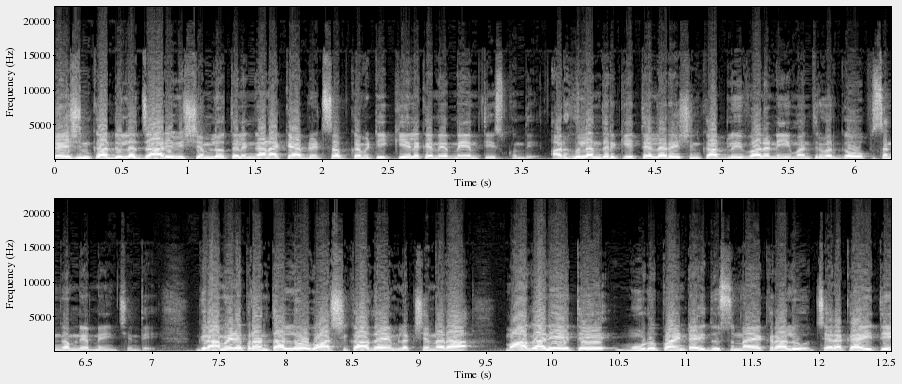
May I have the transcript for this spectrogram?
రేషన్ కార్డుల జారీ విషయంలో తెలంగాణ కేబినెట్ సబ్ కమిటీ కీలక నిర్ణయం తీసుకుంది. అర్హులందరికీ తెల్ల రేషన్ కార్డులు ఇవ్వాలని మంత్రివర్గ ఉపసంఘం నిర్ణయించింది. గ్రామీణ ప్రాంతాల్లో వార్షిక ఆదాయం లక్షన్నర మాగాని అయితే మూడు పాయింట్ ఐదు సున్నా ఎకరాలు చెలక అయితే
